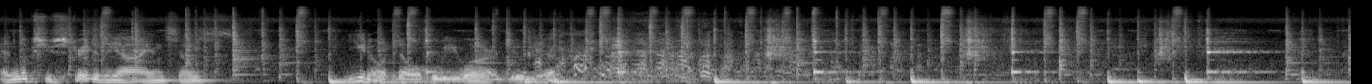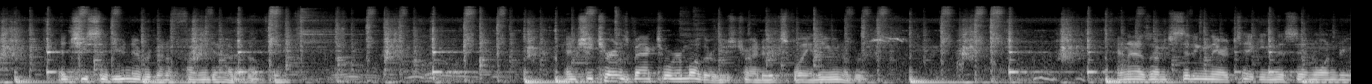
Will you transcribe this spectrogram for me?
and looks you straight in the eye and says, You don't know who you are, do you? And she said, You're never going to find out, I don't think. And she turns back to her mother, who's trying to explain the universe. And as I'm sitting there taking this in, wondering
